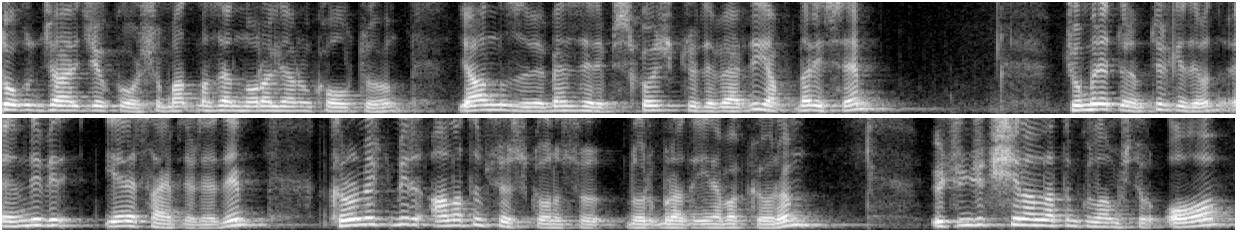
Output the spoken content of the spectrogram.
9 Carice Koğuşu, Matmazel Noralya'nın koltuğu, yalnızlığı ve benzeri psikolojik türde verdiği yapılar ise Cumhuriyet dönemi Türkiye Edebiyatı'nın önemli bir yere sahiptir dedi. Kronik bir anlatım söz konusudur burada yine bakıyorum. Üçüncü kişinin anlatım kullanmıştır. O,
